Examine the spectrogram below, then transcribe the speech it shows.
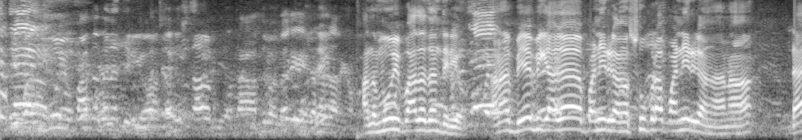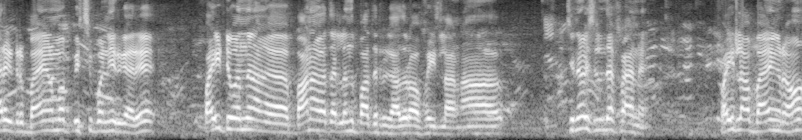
அந்த மூவி பார்த்தா தான் தெரியும் ஆனால் பேபிக்காக பண்ணியிருக்காங்க சூப்பராக பண்ணியிருக்காங்க ஆனால் டேரக்டர் பயங்கரமாக பிச்சு பண்ணியிருக்காரு ஃபைட்டு வந்து நாங்கள் பானாகத்தாட்லேருந்து பார்த்துட்டு இருக்கோம். அதோட ஃபைட்லாம் நான் சின்ன வயசுலேருந்தே ஃபேனு ஃபைட்லாம் பயங்கரம்.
